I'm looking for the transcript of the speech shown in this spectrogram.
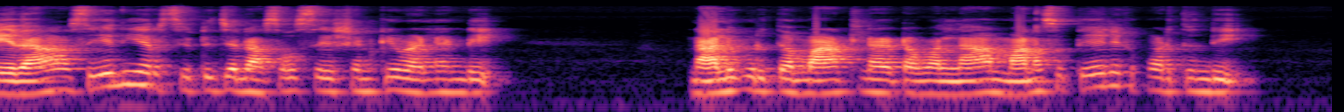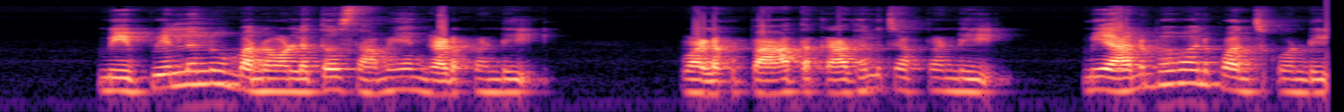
లేదా సీనియర్ సిటిజన్ అసోసియేషన్కి వెళ్ళండి. నలుగురితో మాట్లాడటం వల్ల మనసు తేలిక పడుతుంది మీ పిల్లలు మనవాళ్ళతో సమయం గడపండి. వాళ్ళకు పాత కథలు చెప్పండి. మీ అనుభవాలు పంచుకోండి.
